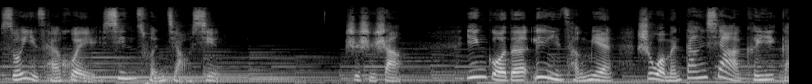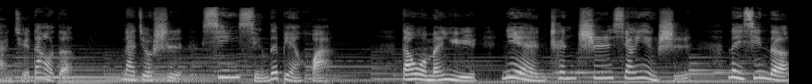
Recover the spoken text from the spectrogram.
所以才会心存侥幸。事实上，因果的另一层面是我们当下可以感觉到的，那就是心行的变化。当我们与念嗔痴相应时，内心的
